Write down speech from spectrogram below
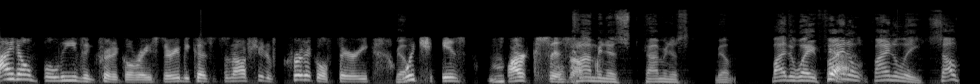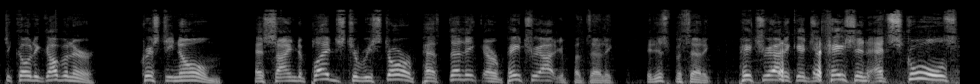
I don't believe in critical race theory because it's an offshoot of critical theory, Yep. which is Marxism. Communist, communist. Yep. By the way, final, finally, South Dakota Governor Kristi Noem has signed a pledge to restore pathetic or patriotic pathetic. It is pathetic. Patriotic education at schools,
